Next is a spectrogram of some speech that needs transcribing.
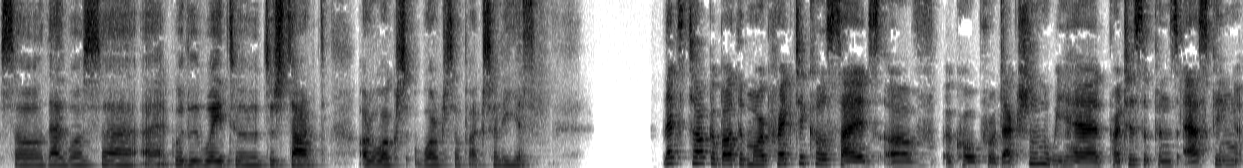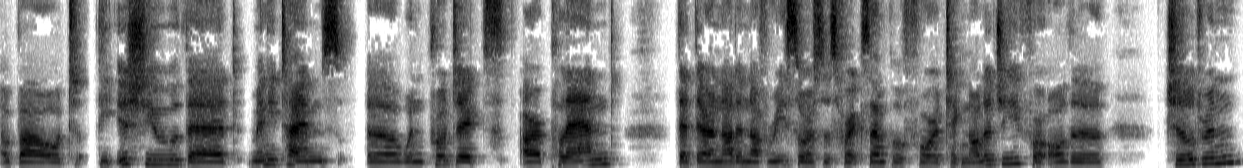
So that was a, a good way to, to start our works, workshop, actually, yes. Let's talk about the more practical sides of a co-production. We had participants asking about the issue that many times uh, when projects are planned, that there are not enough resources, for example, for technology for all the children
